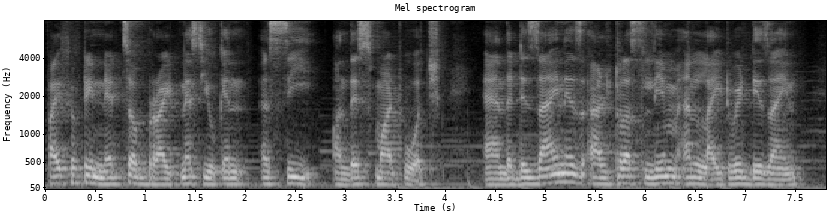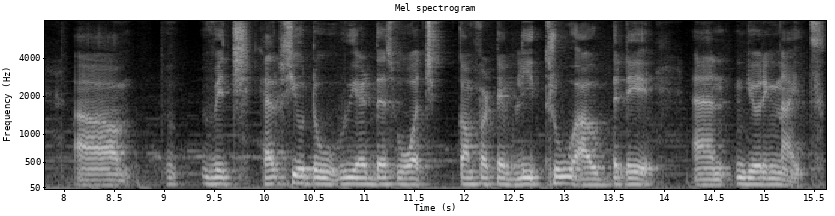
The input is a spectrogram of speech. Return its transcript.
550 nits of brightness you can uh, see on this smartwatch. And the design is ultra slim and lightweight design. Um, which helps you to wear this watch comfortably throughout the day and during nights.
